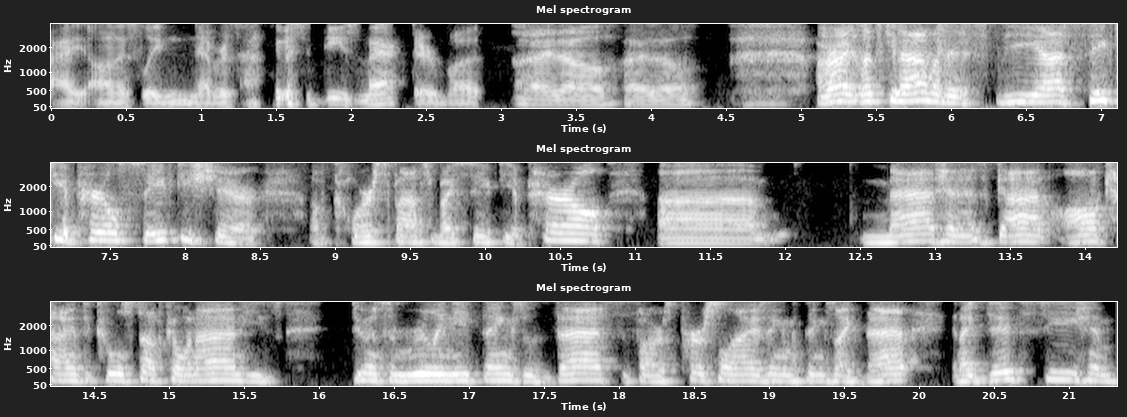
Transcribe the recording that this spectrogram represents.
I honestly never thought he was a decent actor. But I know, I know. All right, let's get on with this. The uh, Safety Apparel Safety Share, of course, sponsored by Safety Apparel. Um, Matt has got all kinds of cool stuff going on. He's doing some really neat things with vests as far as personalizing them and things like that. And I did see him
